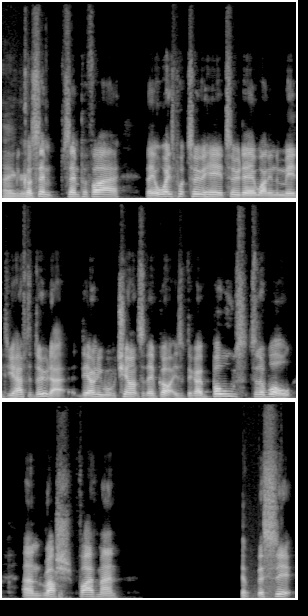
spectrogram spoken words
I agree. Because Sem- Semper Fi, they always put two here, two there, one in the mid. You have to do that. The only chance that they've got is to go balls to the wall and rush five man. Yep. Let's see it.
